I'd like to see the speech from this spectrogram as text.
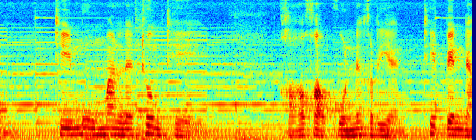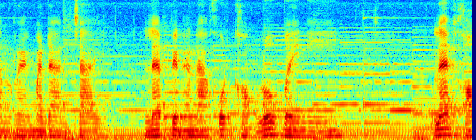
น ที่มุ่งมั่นและทุ่มเท ขอขอบคุณนักเรียนที่เป็นดั่งแรงบันดาลใจ และเป็นอนาคตของโลกใบนี้ และขอ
